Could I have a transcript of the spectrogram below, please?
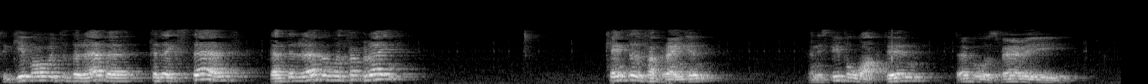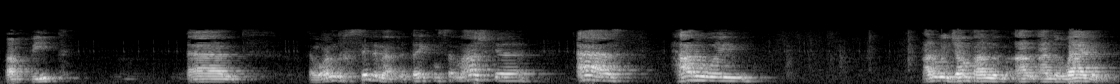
to give over to the Rebbe to the extent that the Rebbe was Fabrengen. Came to the Fabrengen, and his people walked in. The Rebbe was very upbeat. And, and one of the Chassidim, after taking some mashke, asked, how do we, how do we jump on the, on, on the wagon?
